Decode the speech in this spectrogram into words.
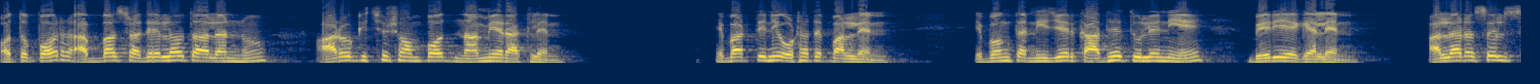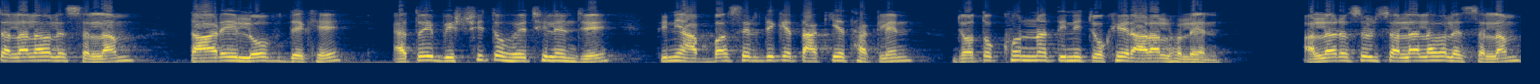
অতপর আব্বাস রাজিয়াল্লাহ তাল্লাহ্ন আরও কিছু সম্পদ নামিয়ে রাখলেন। এবার তিনি ওঠাতে পারলেন এবং তা নিজের কাঁধে তুলে নিয়ে বেরিয়ে গেলেন। আল্লাহ রসুল সাল্লাহ সাল্লাম তার এই লোভ দেখে এতই বিস্মিত হয়েছিলেন যে তিনি আব্বাসের দিকে তাকিয়ে থাকলেন যতক্ষণ না তিনি চোখের আড়াল হলেন। আল্লাহ রসুল সাল্লাহ সাল্লাম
